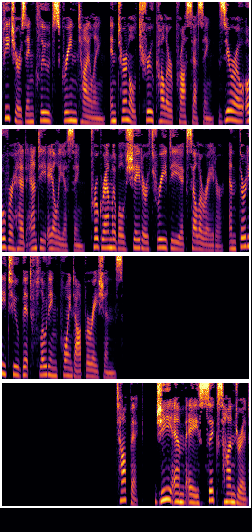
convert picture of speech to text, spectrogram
Features include screen tiling, internal true color processing, zero overhead anti-aliasing, programmable shader 3D accelerator, and 32-bit floating point operations. GMA 600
